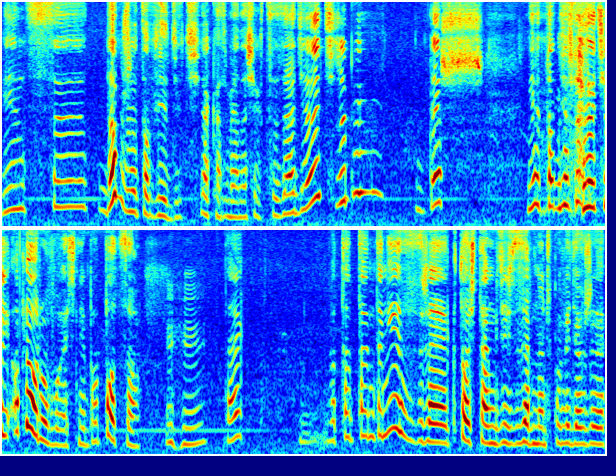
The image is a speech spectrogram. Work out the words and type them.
Więc e, dobrze to wiedzieć, jaka zmiana się chce zadziać, żeby też nie, nie stawiać jej oporu właśnie, bo po co, Mhm. tak? Bo to, to, to nie jest, że ktoś tam gdzieś z zewnątrz powiedział, że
